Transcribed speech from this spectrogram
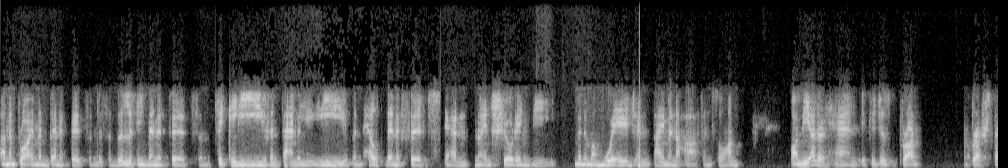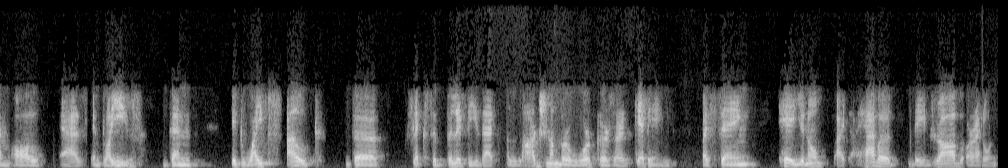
unemployment benefits and disability benefits and sick leave and family leave and health benefits and you know, ensuring the minimum wage and time and a half and so on. On the other hand, if you just broad brush them all as employees, then it wipes out the flexibility that a large number of workers are getting by saying, hey, you know, I, I have a day job or I don't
